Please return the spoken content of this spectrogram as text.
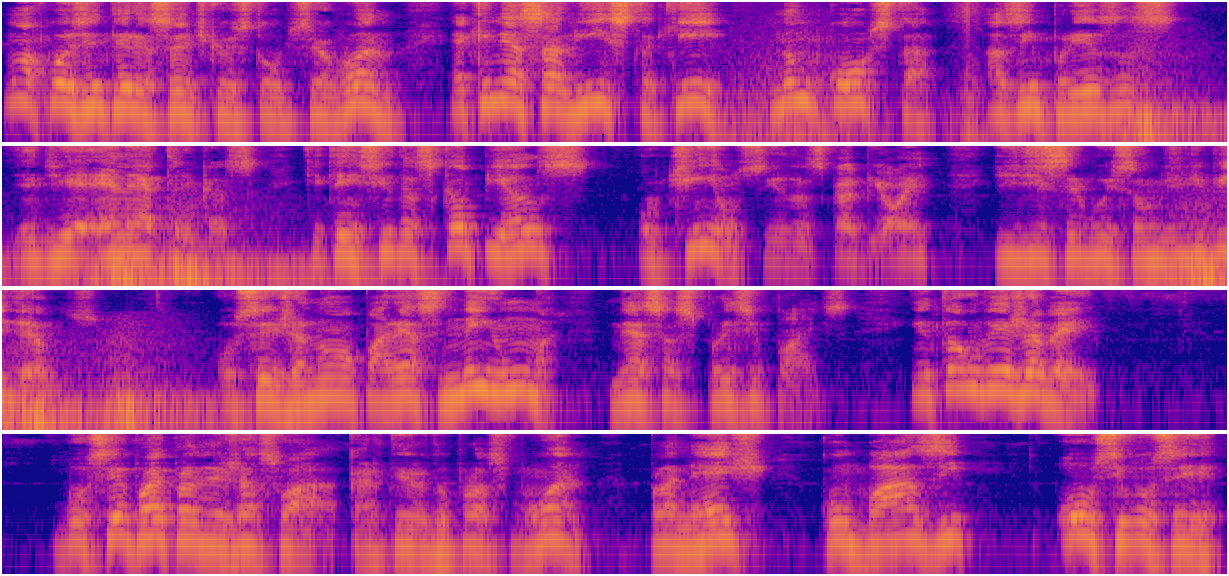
Uma coisa interessante que eu estou observando é que nessa lista aqui não consta as empresas de elétricas, que têm sido as campeãs, ou tinham sido as campeões de distribuição de dividendos. Ou seja, não aparece nenhuma nessas principais. Então veja bem, você vai planejar sua carteira do próximo ano, planeje com base, ou se você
